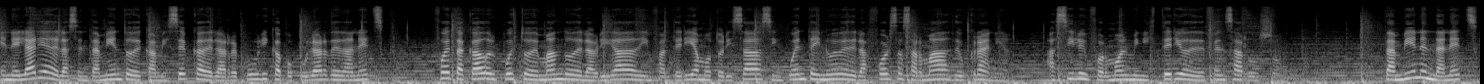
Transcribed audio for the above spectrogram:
En el área del asentamiento de Kamisevka de la República Popular de Donetsk, fue atacado el puesto de mando de la Brigada de Infantería Motorizada 59 de las Fuerzas Armadas de Ucrania, así lo informó el Ministerio de Defensa ruso. También en Donetsk,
